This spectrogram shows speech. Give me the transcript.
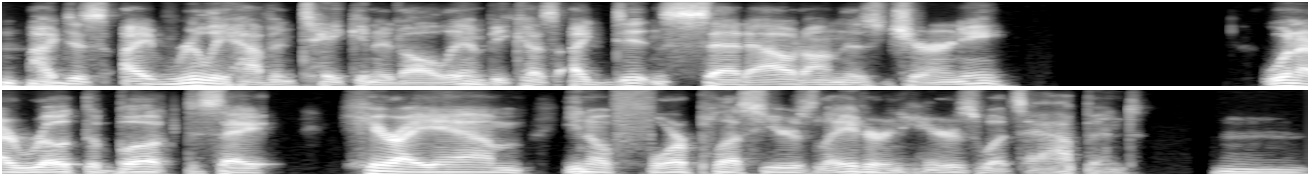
mm-hmm. I just I really haven't taken it all in because I didn't set out on this journey when I wrote the book to say, here I am, you know, four plus years later, and here's what's happened. Mm.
